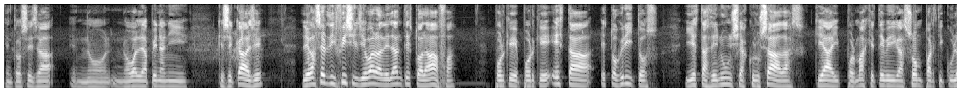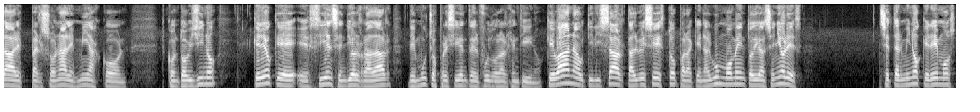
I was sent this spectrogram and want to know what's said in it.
entonces ya no, no vale la pena ni que se calle. Le va a ser difícil llevar adelante esto a la AFA. ¿Por qué? Porque esta, estos gritos y estas denuncias cruzadas que hay, por más que TV diga son particulares, personales mías con, con Tobillino, creo que eh, sí encendió el radar de muchos presidentes del fútbol argentino, que van a utilizar tal vez esto para que en algún momento digan, señores, se terminó, queremos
